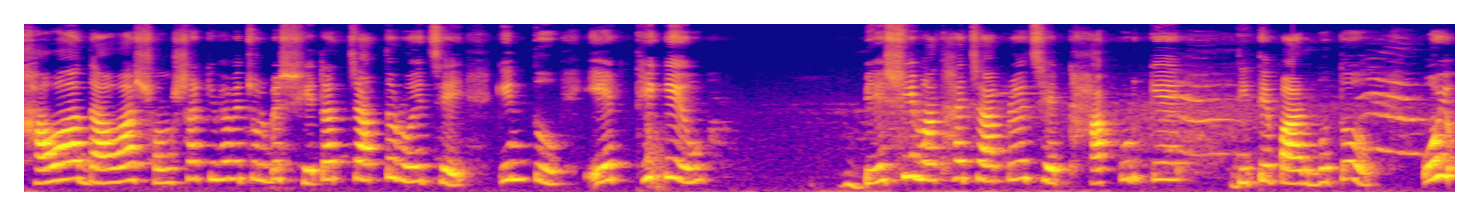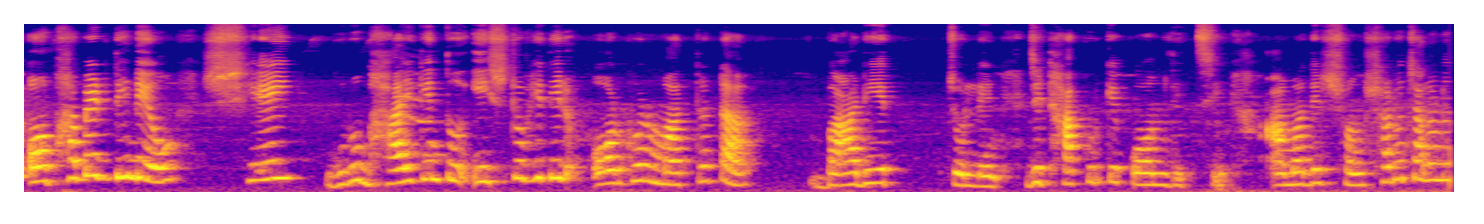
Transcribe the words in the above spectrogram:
খাওয়া, দাওয়া, সংসার কীভাবে চলবে সেটার চাপ তো রয়েছেই, কিন্তু এর থেকেও বেশি মাথায় চাপ রয়েছে ঠাকুরকে দিতে পারব তো? ওই অভাবের দিনেও সেই গুরু ভাই কিন্তু ইষ্টভীতির অর্ঘর মাত্রাটা বাড়িয়ে চললেন যে ঠাকুরকে কম দিচ্ছি। আমাদের সংসারও চালানো,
